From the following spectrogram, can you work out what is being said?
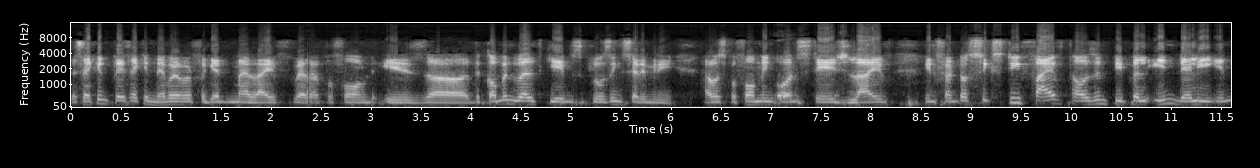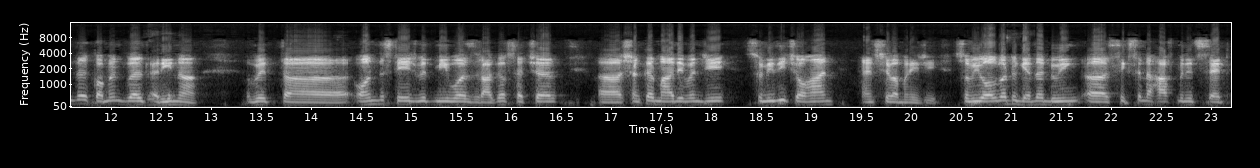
The second place I can never ever forget in my life where I performed is uh, the Commonwealth Games closing ceremony. I was performing on stage live in front of 65,000 people in Delhi in the Commonwealth Arena. With uh, on the stage with me was Raghav Sachar, uh, Shankar Mahadevanji, Sunidhi Chauhan, and Shivamani ji. So we all got together doing a six and a half minute set.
